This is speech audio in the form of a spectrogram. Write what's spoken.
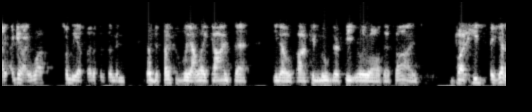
I, again, I love some of the athleticism and you know, defensively, I like guys that you know uh, can move their feet really well at that size. But he again,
